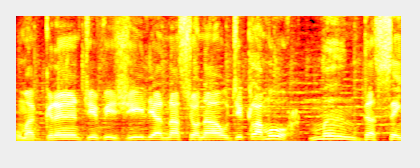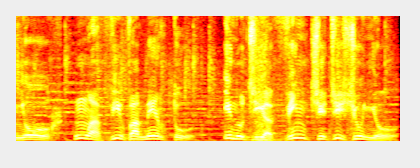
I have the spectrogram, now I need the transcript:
uma grande vigília nacional de clamor. Manda, Senhor, um avivamento. E no dia 20 de junho,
